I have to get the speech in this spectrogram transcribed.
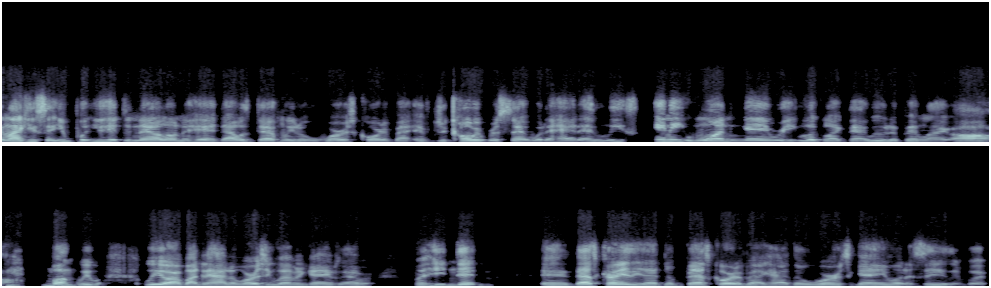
and like you said, you put you hit the nail on the head. That was definitely the worst quarterback. If Jacoby Brissett would have had at least any one game where he looked like that, we would have been like, oh fuck, we we are about to have the worst 11 games ever. But he Mhm. didn't. And that's crazy that the best quarterback had the worst game of the season. But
